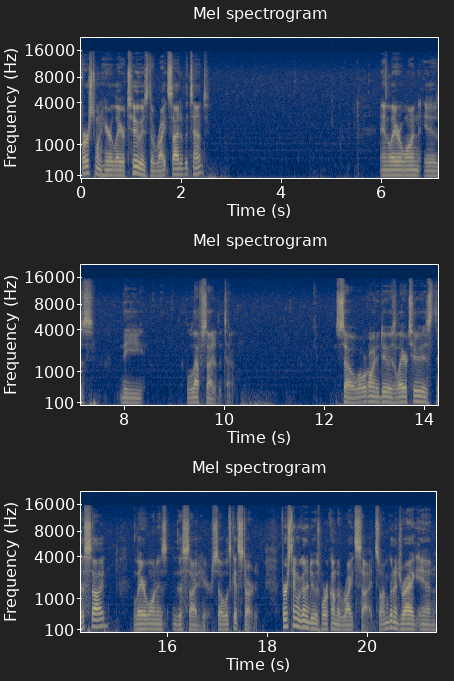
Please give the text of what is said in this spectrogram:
first one here, layer 2, is the right side of the tent. And layer 1 is the left side of the tent. So what we're going to do is layer 2 is this side, layer 1 is this side here. So let's get started. First thing we're going to do is work on the right side. So I'm going to drag in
